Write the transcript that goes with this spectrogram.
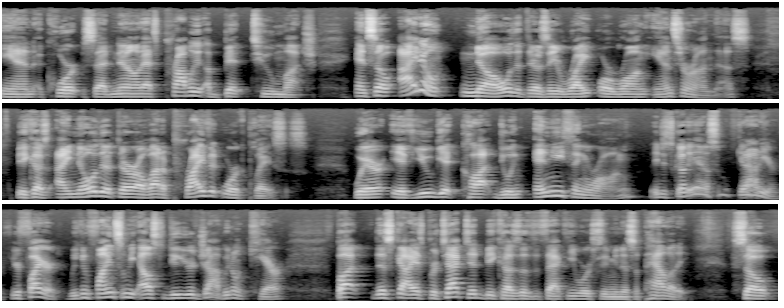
And a court said, no, that's probably a bit too much. And so I don't know that there's a right or wrong answer on this because I know that there are a lot of private workplaces where if you get caught doing anything wrong, they just go, yeah, get out of here. You're fired. We can find somebody else to do your job. We don't care. But this guy is protected because of the fact that he works in the municipality. So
